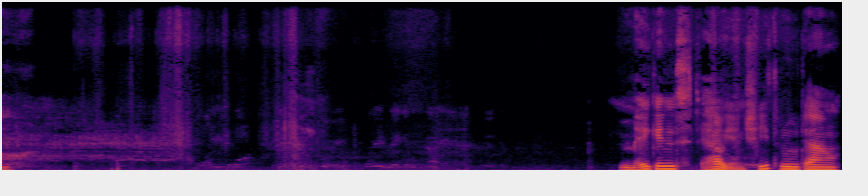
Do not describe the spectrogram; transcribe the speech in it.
Megan Stallion, she threw down.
